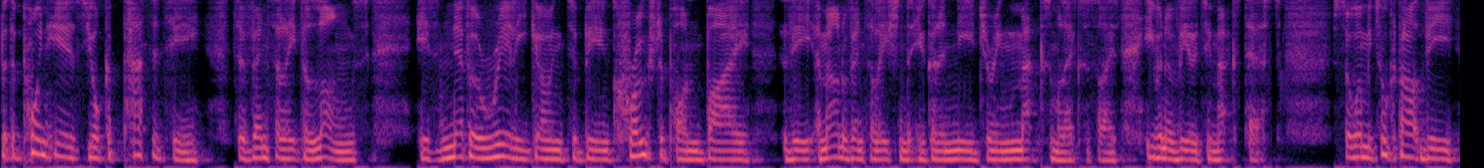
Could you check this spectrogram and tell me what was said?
But the point is, your capacity to ventilate the lungs is never really going to be encroached upon by the amount of ventilation that you're going to need during maximal exercise, even a VO2 max test. So when we talk about the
